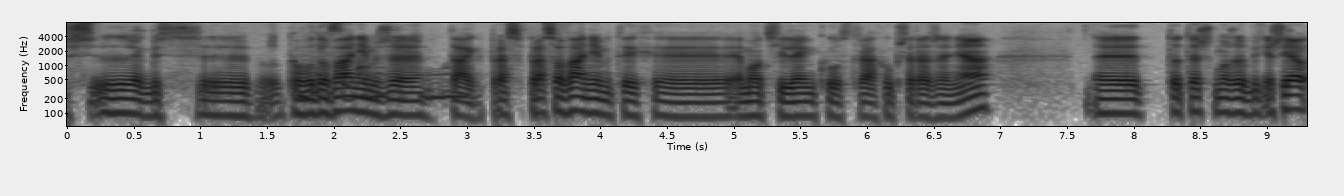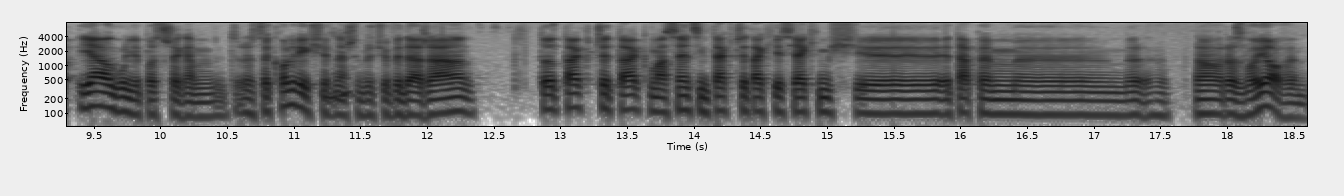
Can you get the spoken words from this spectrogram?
z- jakby z yy, powodowaniem, że no. tak, pras, prasowaniem tych yy, emocji lęku, strachu, przerażenia, to też może być, znaczy ja, ja ogólnie postrzegam, że cokolwiek się w naszym życiu wydarza, to tak czy tak ma sens i tak czy tak jest jakimś etapem no, rozwojowym.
